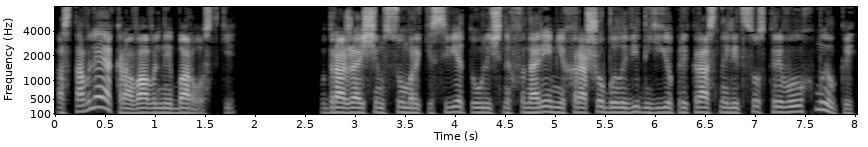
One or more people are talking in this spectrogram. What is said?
оставляя окровавленные бороздки. В дрожащем сумраке света уличных фонарей мне хорошо было видно ее прекрасное лицо с кривой ухмылкой,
